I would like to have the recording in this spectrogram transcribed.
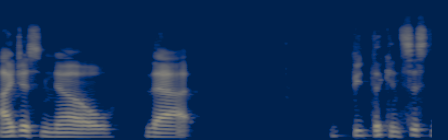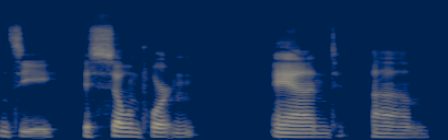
I just know that the consistency is so important. And um,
